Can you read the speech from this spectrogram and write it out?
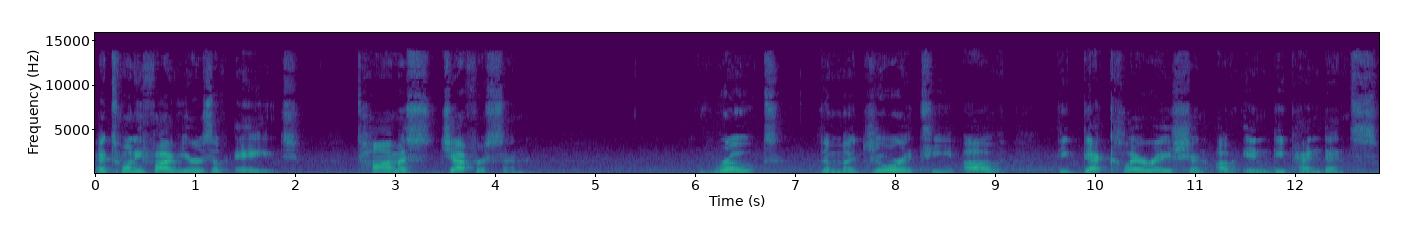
At 25 years of age, Thomas Jefferson wrote the majority of the Declaration of Independence.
